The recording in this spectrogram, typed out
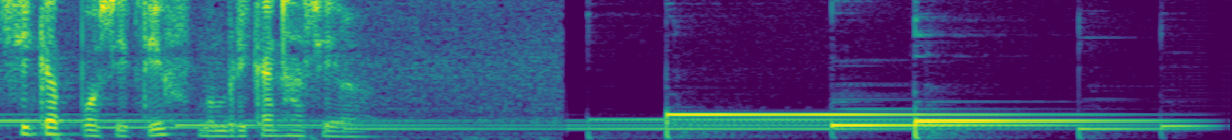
sikap positif memberikan hasil.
